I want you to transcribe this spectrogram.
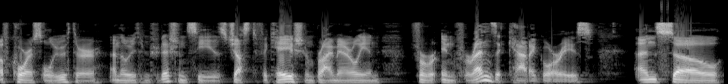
of course, Luther and the Lutheran tradition sees justification primarily in for in forensic categories, and so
